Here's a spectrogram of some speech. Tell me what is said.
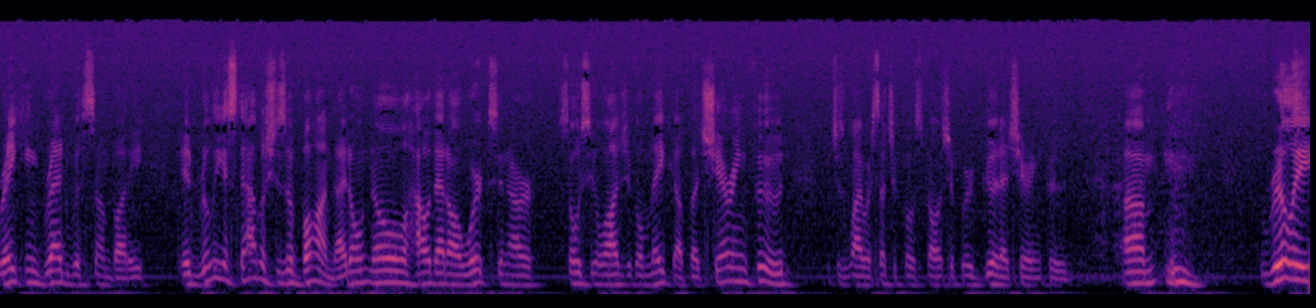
breaking bread with somebody, it really establishes a bond. I don't know how that all works in our sociological makeup, but sharing food, which is why we're such a close fellowship, we're good at sharing food, um, really,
